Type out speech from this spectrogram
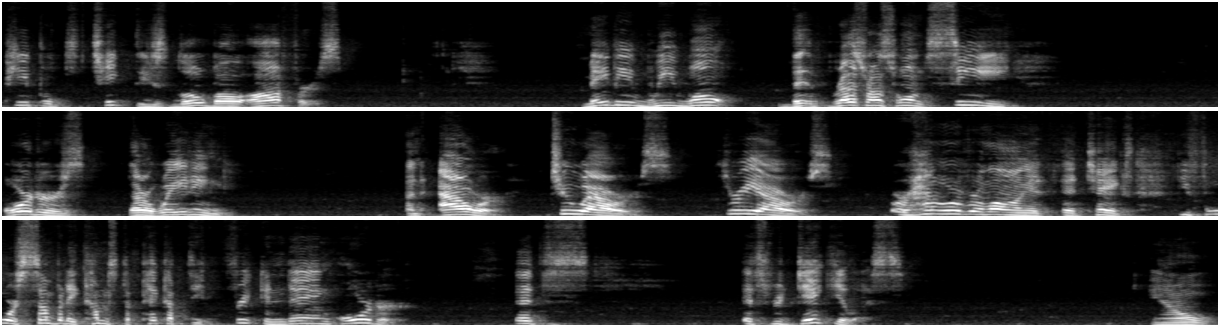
people to take these lowball offers, maybe we won't, the restaurants won't see orders that are waiting an hour, two hours, three hours, or however long it, it takes before somebody comes to pick up the freaking dang order. It's it's ridiculous. You know,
